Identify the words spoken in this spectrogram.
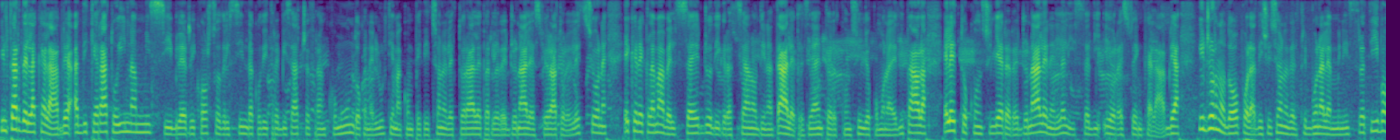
Il TAR della Calabria ha dichiarato inammissibile il ricorso del sindaco di Trebisaccio Franco Mundo che nell'ultima competizione elettorale per le regionali ha sfiorato l'elezione e che reclamava il seggio di Graziano Di Natale, presidente del Consiglio Comunale di Paola, eletto consigliere regionale nella lista di Io Resto in Calabria. Il giorno dopo la decisione del Tribunale amministrativo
